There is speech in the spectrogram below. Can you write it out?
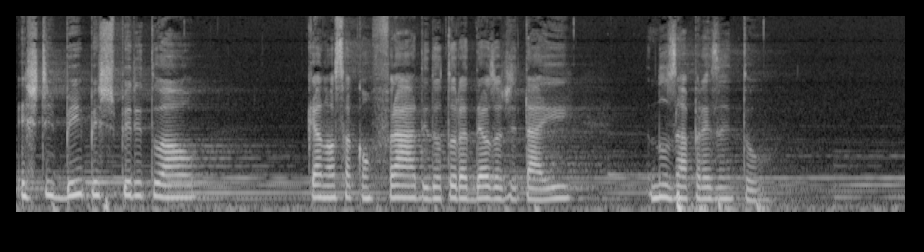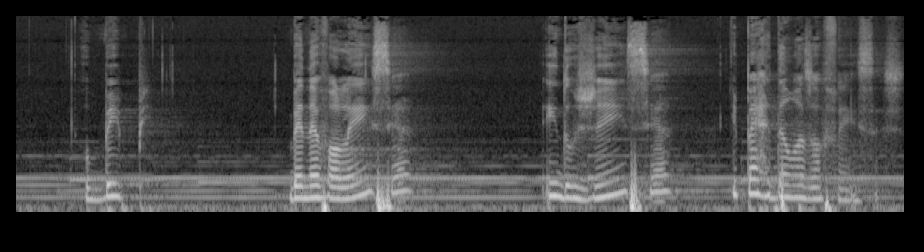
este BIP espiritual que a nossa confrade, doutora Delza de Itaí, nos apresentou. O BIP, benevolência indulgência e perdão às ofensas.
